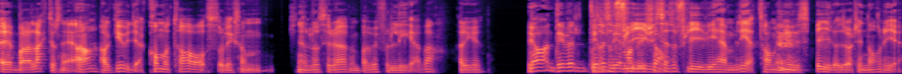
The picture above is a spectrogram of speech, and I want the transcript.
Eh, bara lagt oss ner. Ja. Ja. gud ja. Kom och ta oss och liksom knulla oss i röven. Bara vi får leva. Herregud. Ja, det är väl det, är väl det så man bryr sen så flyr vi i hemlighet. Tar min husbil och drar till Norge.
